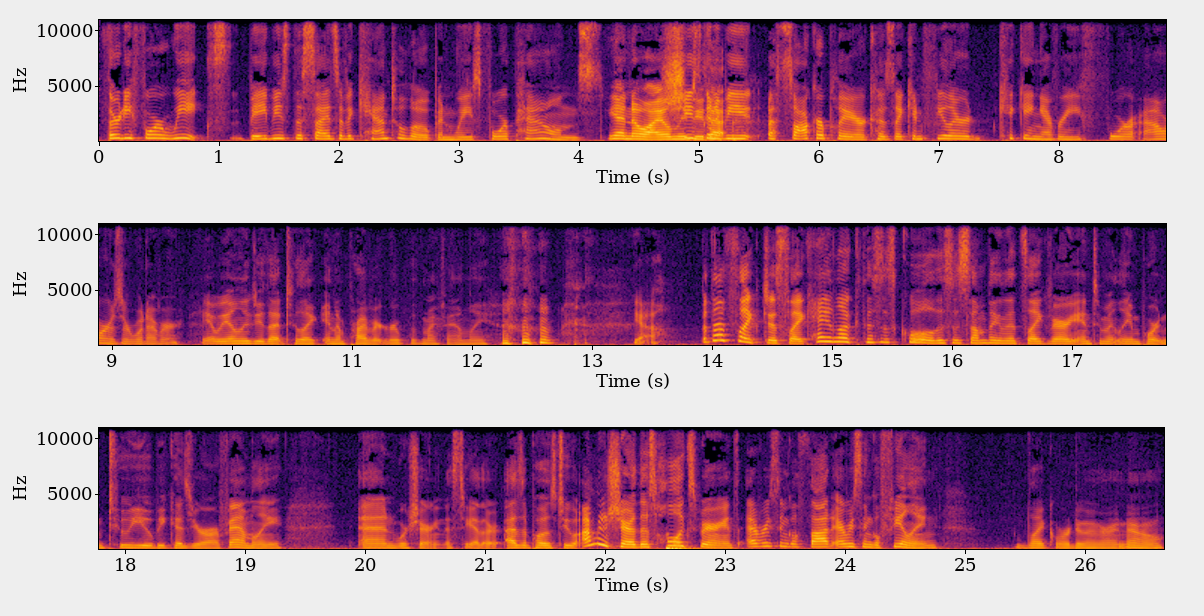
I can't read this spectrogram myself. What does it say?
34 weeks, baby's the size of a cantaloupe and weighs four pounds. Yeah, no, I only She's gonna that. be a soccer player because I can feel her kicking every four hours or whatever. yeah, we only do that to like in a private group with my family. Yeah, But that's like just like, hey, look, this is cool. This is something that's like very intimately important to you because you're our family and we're sharing this together. As opposed to, I'm going to share this whole experience, every single thought, every single feeling, like we're doing right now,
